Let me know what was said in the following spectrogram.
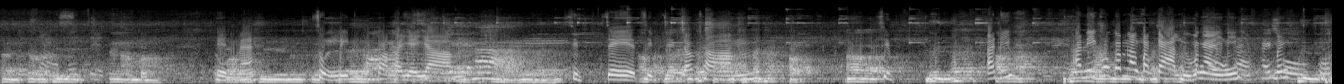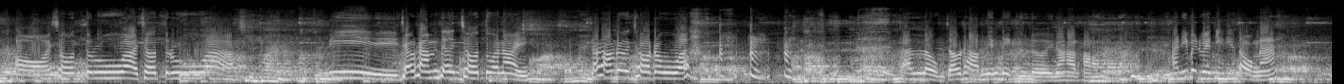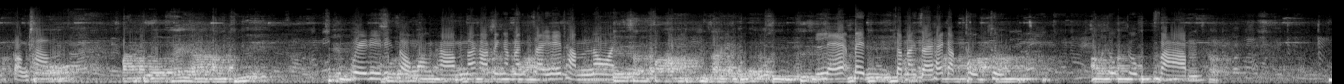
ท่านเจ้าหน้าที่แนะนำมาเห็นไหมแต่บางทีมันเกิดสุดฤทธิ์ความพยายามค่ะไม่ได้17 17เจ้าทครับอ่าสิบหนึ่งนะำอันนี้อันนี้เขากำลังประกาศหรือว่าไงนี่ไม่อ๋อโชว์ตัวโชว์ตัวที่ให้มัน เกินนี่เจ้าทำเดินโชว์ตัวหน่อยตลาดเขาไม่เจ้าทำเดินโชว์ตัวเอ่อตามที่ดีตลกเจ้าทำยังเด็กอยู่เลยนะคะทำอันนี้เป็นเวทีที่สองนะของทบางตัวแพ้ยาบางชนิดเช่นเวทีที่สองของทำนะคะ เป็นกำลังใจให้ทำหน่อยเจสันฟาร์มมีรายโอ้โหคืนขึ้นและเป็นกำลังใจให้กับทุกๆอะไรตามทุกๆฟาร์ม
